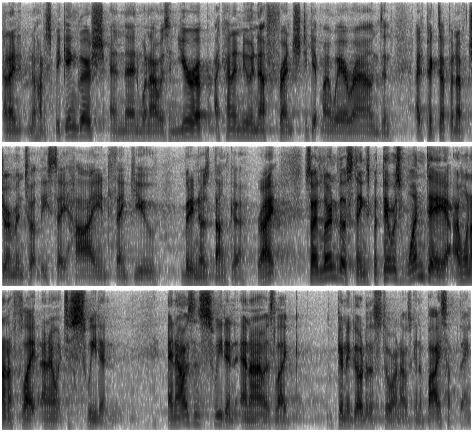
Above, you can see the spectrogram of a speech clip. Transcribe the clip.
and I didn't know how to speak English. And then when I was in Europe, I kind of knew enough French to get my way around, and I'd picked up enough German to at least say hi and thank you Everybody knows Danke, right? So I learned those things, but there was one day I went on a flight and I went to Sweden. And I was in Sweden and I was like, gonna go to the store and I was gonna buy something.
